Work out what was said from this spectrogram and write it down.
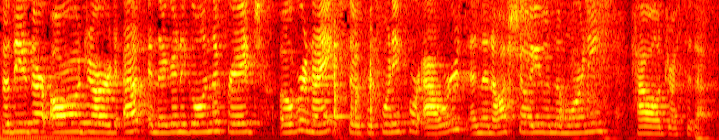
So these are all jarred up and they're gonna go in the fridge overnight, so for 24 hours, and then I'll show you in the morning how I'll dress it up.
